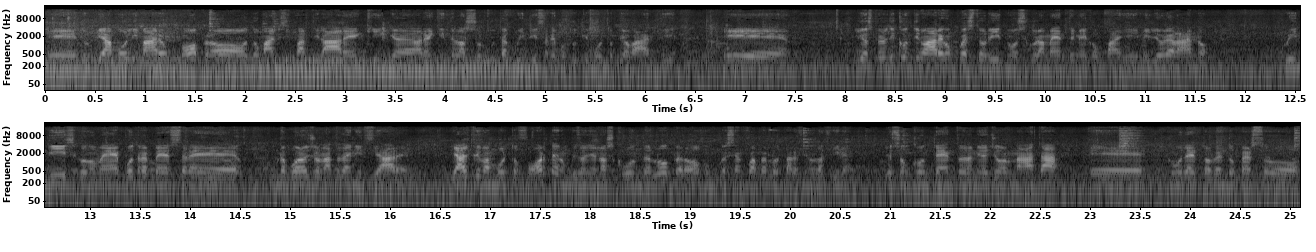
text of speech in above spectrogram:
e dobbiamo limare un po', però domani si partirà a ranking, a ranking dell'assoluta, quindi saremo tutti molto più avanti e io spero di continuare con questo ritmo, sicuramente i miei compagni miglioreranno, quindi secondo me potrebbe essere una buona giornata da iniziare. Gli altri vanno molto forte, non bisogna nasconderlo, però comunque siamo qua per lottare fino alla fine. Io sono contento della mia giornata e come ho detto avendo perso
